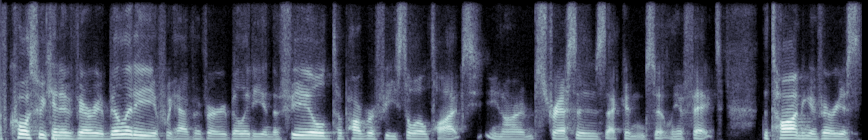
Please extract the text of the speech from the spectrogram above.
Of course, we can have variability if we have a variability in the field, topography, soil types, you know, stresses that can certainly affect the timing of various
